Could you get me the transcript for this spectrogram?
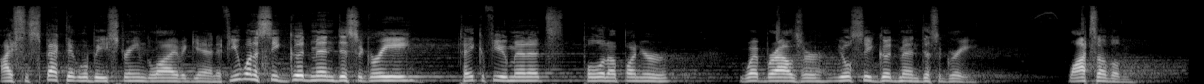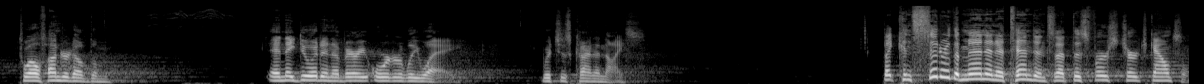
I suspect it will be streamed live again. If you want to see good men disagree, take a few minutes, pull it up on your web browser. You'll see good men disagree. Lots of them. 1,200 of them. And they do it in a very orderly way, which is kind of nice. But consider the men in attendance at this first church council.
